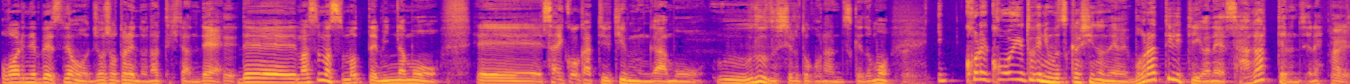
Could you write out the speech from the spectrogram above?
終値ベースでも上昇トレンドになってきたんで、で、ますますもってみんなもう、えー、最高かっていう気分がもう、うずうずしてるところなんですけども、はい、これこういう時に難しいのはね、ボラティリティがね、下がってるんですよね。はい、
